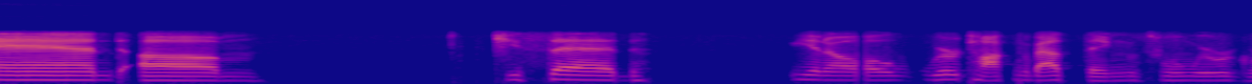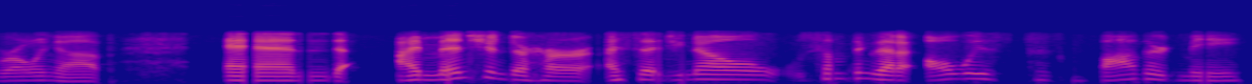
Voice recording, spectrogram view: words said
And um, she said, you know, we were talking about things when we were growing up, and I mentioned to her, I said, you know, something that always has bothered me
